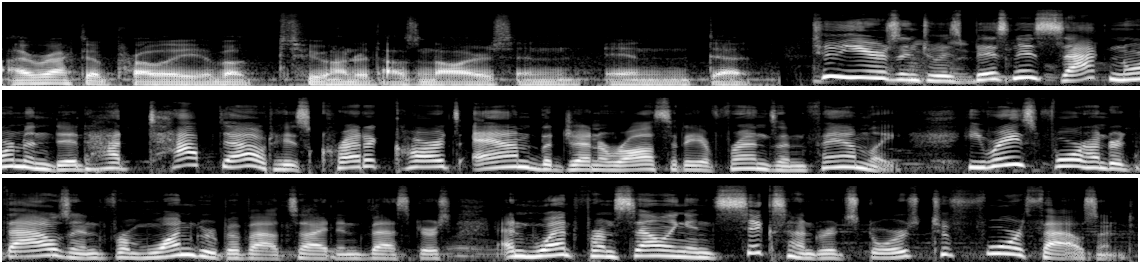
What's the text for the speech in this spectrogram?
I racked up probably about $200,000 in, in debt. Two years into his business, Zach Normandin had tapped out his credit cards and the generosity of friends and family. He raised 400,000 from one group of outside investors and went from selling in 600 stores to 4,000.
